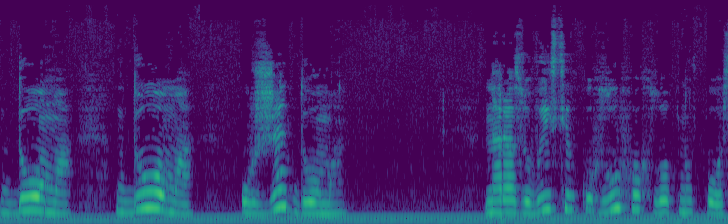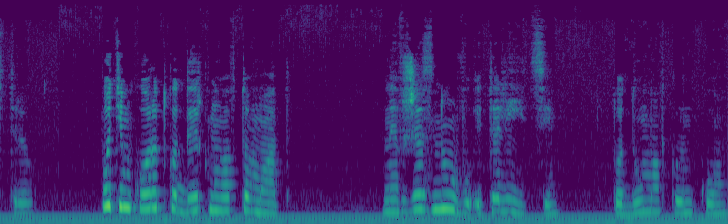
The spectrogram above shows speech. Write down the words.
Дома, дома, уже дома. Нараз у висілку глухо хлопнув постріл. Потім коротко диркнув автомат. Невже знову італійці? подумав Климко.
